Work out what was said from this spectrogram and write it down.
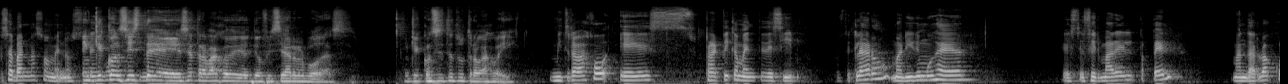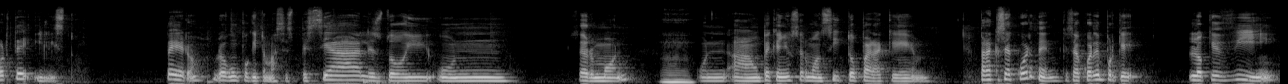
se van más o menos. ¿En qué consiste ese trabajo de, de oficiar bodas? ¿En qué consiste tu trabajo ahí? Mi trabajo es prácticamente decir, pues declaro, marido y mujer, este, firmar el papel, mandarlo a corte y listo. Pero luego un poquito más especial, les doy un sermón, un, ah, un pequeño sermoncito para que, para que se acuerden, que se acuerden porque lo que vi,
